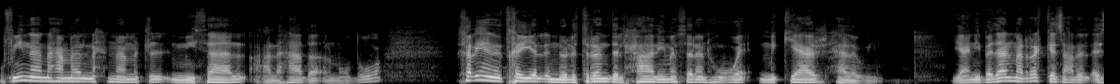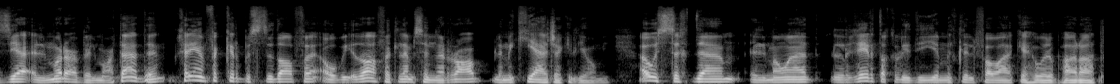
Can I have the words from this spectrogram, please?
وفينا نعمل نحن مثل مثال على هذا الموضوع. خلينا نتخيل إنه الترند الحالي مثلا هو مكياج هالوين. يعني بدل ما نركز على الأزياء المرعبة المعتادة خلينا نفكر باستضافة أو بإضافة لمسه من الرعب لمكياجك اليومي أو استخدام المواد الغير تقليدية مثل الفواكه والبهارات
